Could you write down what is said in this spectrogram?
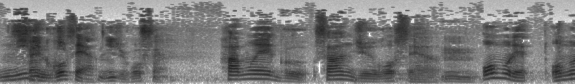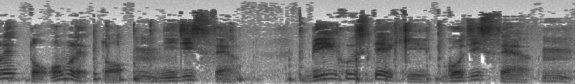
25銭。25銭。ハムエッグ。35銭、うん。オムレオムレットオムレット。うん。20銭、ビーフステーキ50銭うん。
